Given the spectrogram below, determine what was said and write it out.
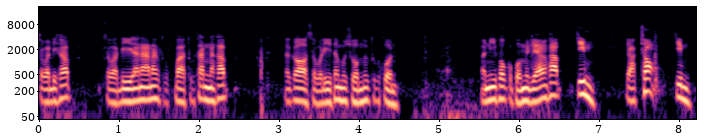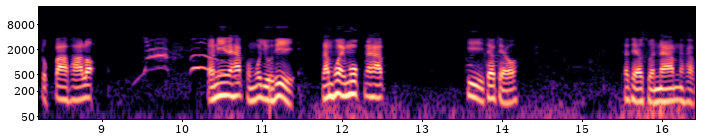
สวัสดีครับ สวัสดีนะนะนักตกปลาทุกท่านนะครับ แล้วก็สวัสดีท่านผู้ชมทุกๆคน วันนี้พบกับผมอีกแล้วนะครับ จิมจากช่องจิมตกปลาพาเลาะ ตอนนี้นะครับผมก็อยู่ที่ลำห้วยมุกนะครับ ที่แถวแถวแถวแถวๆสวนน้ำนะครับ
